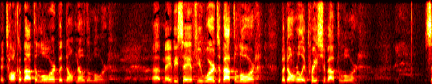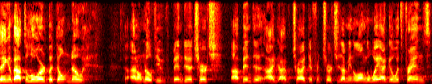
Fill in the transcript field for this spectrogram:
that talk about the Lord but don't know the Lord. Uh, maybe say a few words about the Lord but don't really preach about the Lord. Sing about the Lord but don't know it. I don't know if you've been to a church. I've been to, I, I've tried different churches. I mean, along the way, I'd go with friends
